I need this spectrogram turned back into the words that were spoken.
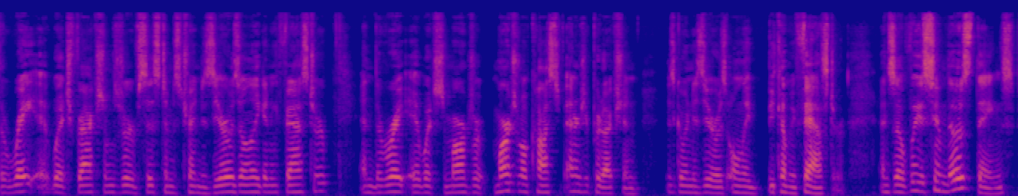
The rate at which fractional reserve systems trend to zero is only getting faster. And the rate at which the marginal, marginal cost of energy production is going to zero is only becoming faster. And so if we assume those things,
